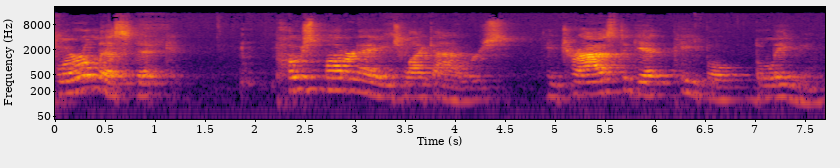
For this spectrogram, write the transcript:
pluralistic, postmodern age like ours, he tries to get people believing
